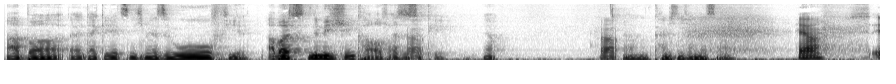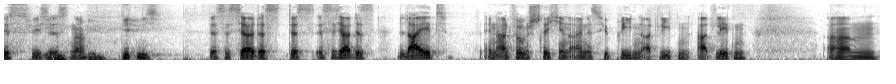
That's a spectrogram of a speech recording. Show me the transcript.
Aber äh, da geht jetzt nicht mehr so viel. Aber das nehme ich in Kauf. Also ist okay. Ja. Ähm, kann ich nicht anders sagen. Ja, es ist wie es ist, ne? Eben. Geht nicht. Das ist ja das, das, ist ja das Leid, in Anführungsstrichen, eines hybriden Athleten, Athleten ähm,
